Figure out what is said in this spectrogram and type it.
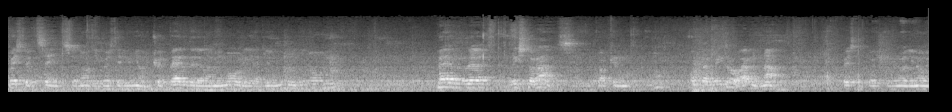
questo è il senso no, di queste riunioni, cioè perdere la memoria di ognuno di noi per ristorarsi in qualche modo. No? o per ritrovarne un altro. Questo poi ognuno di noi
